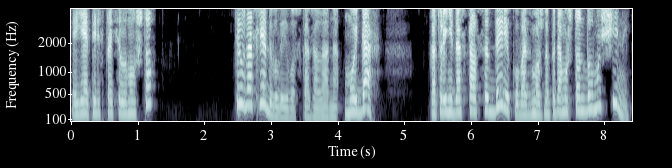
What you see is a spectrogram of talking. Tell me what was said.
Я переспросила, мол, что? Ты унаследовала его, сказала она, мой дар, который не достался Дереку, возможно, потому что он был мужчиной.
